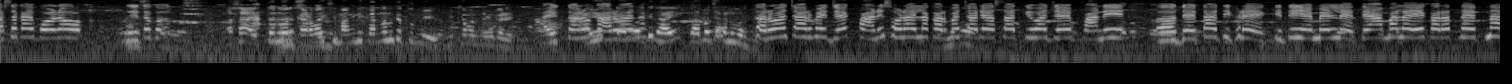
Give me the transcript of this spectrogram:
असं काय बोलणं इथं असं आयुक्तांवर कारवाईची मागणी करणार का तुम्ही मुख्यमंत्र्यांकडे? आयुक्तांवर कारवाई कर्मचाऱ्यांवर कर्मचारी जे पाणी सोडायला कर्मचारी असतात किंवा जे पाणी देतात इकडे. किती एम एल ए ते आम्हाला हे करत नाहीत ना.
